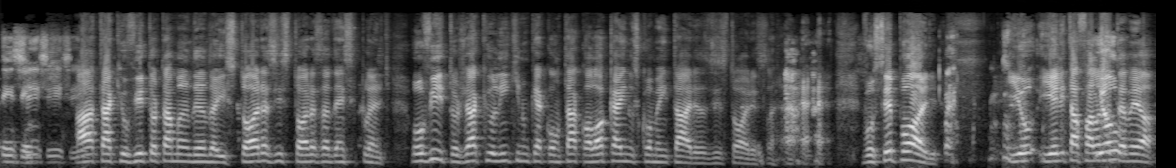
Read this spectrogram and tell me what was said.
Sim, sim. Sim, sim, sim. Ah, tá, que o Vitor tá mandando aí histórias e histórias da Dance Planet. Ô, Vitor, já que o Link não quer contar, coloca aí nos comentários as histórias. Você pode. E, e ele tá falando Eu- também, ó.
